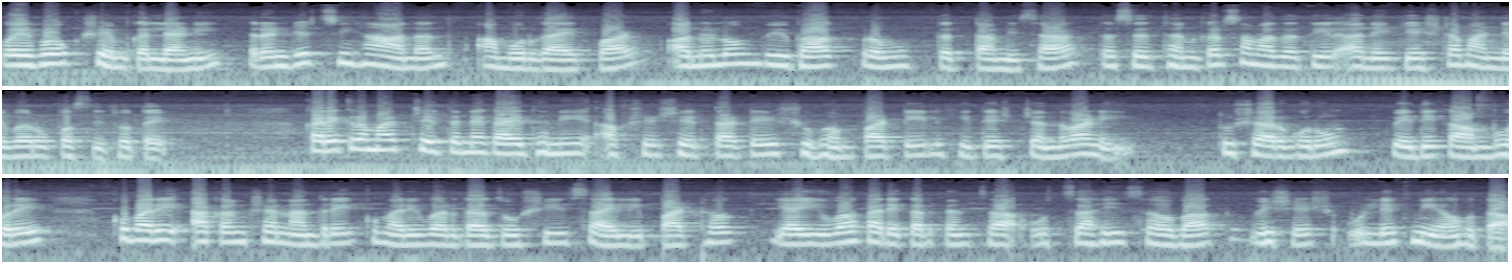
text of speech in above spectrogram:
वैभव क्षेमकल्याणी रणजित सिंह आनंद अमोल गायकवाड अनुलोम विभाग प्रमुख दत्ता मिसाळ तसेच धनगर समाजातील अनेक ज्येष्ठ मान्यवर उपस्थित होते. कार्यक्रमात चैतन्य गायधनी अक्षय शेरताटे शुभम पाटील हितेश चंदवाणी तुषार गुरुम वेदिका आंभोरे कुमारी आकांक्षा नांद्रे कुमारी वरदा जोशी सायली पाठक या युवा कार्यकर्त्यांचा उत्साही सहभाग विशेष उल्लेखनीय होता.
